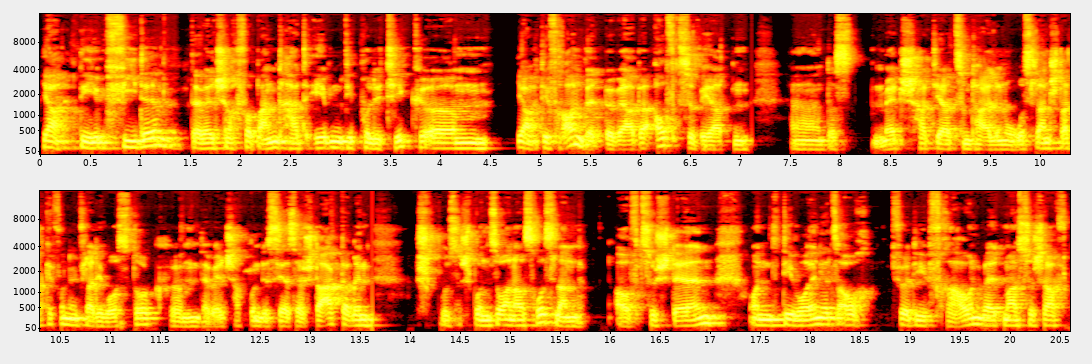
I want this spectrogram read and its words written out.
ja, die FIDE, der Weltschachverband, hat eben die Politik ähm, ja, die Frauenwettbewerbe aufzuwerten. Äh, das Match hat ja zum Teil in Russland stattgefunden, in Vladivostok. Ähm, der Weltschachbund ist sehr, sehr stark darin, Sponsoren aus Russland aufzustellen. Und die wollen jetzt auch für die Frauenweltmeisterschaft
